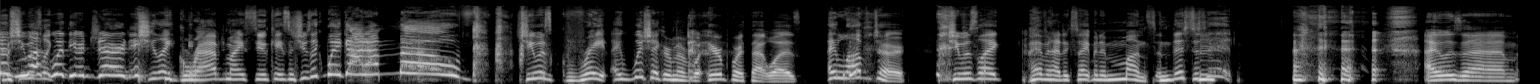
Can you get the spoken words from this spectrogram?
good she luck like- with your journey. she like grabbed my suitcase and she was like, "We gotta move." She was great. I wish I could remember what airport that was. I loved her. She was like, "I haven't had excitement in months, and this is Mm. it." I was um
